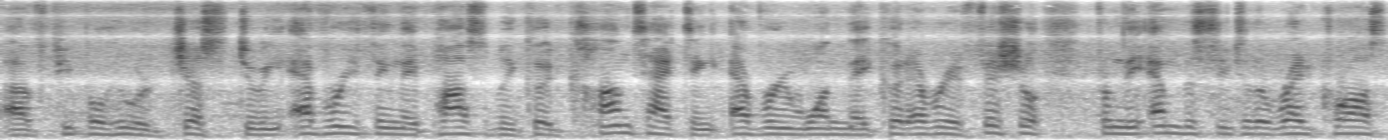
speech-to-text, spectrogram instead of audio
of people who were just doing everything they possibly could, contacting everyone they could, every official from the embassy to the Red Cross,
